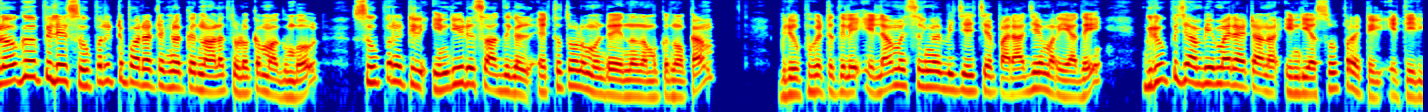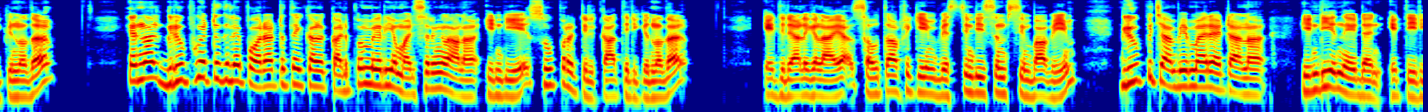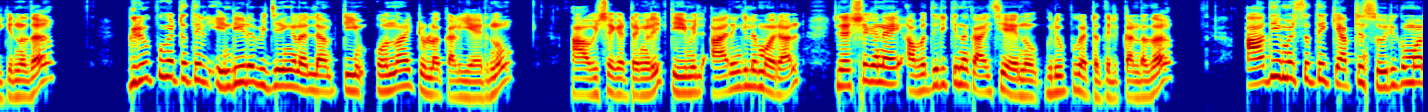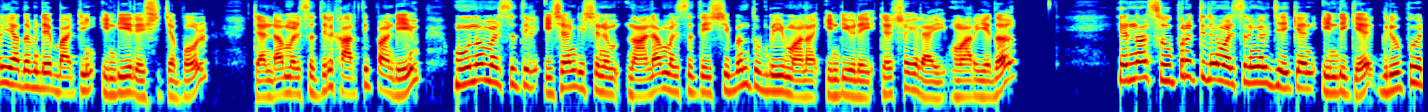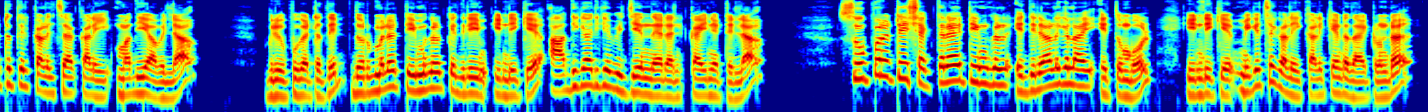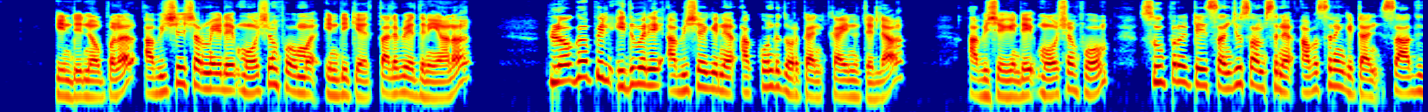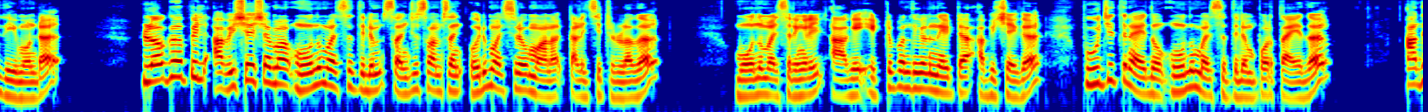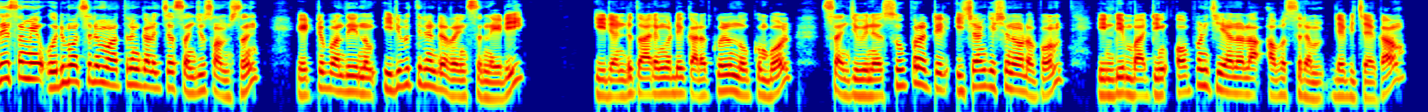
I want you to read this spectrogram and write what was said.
ലോകകപ്പിലെ സൂപ്പർ എട്ട് പോരാട്ടങ്ങൾക്ക് നാളെ തുടക്കമാകുമ്പോൾ സൂപ്പർ എട്ടിൽ ഇന്ത്യയുടെ സാധ്യതകൾ എത്രത്തോളമുണ്ട് എന്ന് നമുക്ക് നോക്കാം. ഗ്രൂപ്പ് ഘട്ടത്തിലെ എല്ലാ മത്സരങ്ങളും വിജയിച്ച് പരാജയമറിയാതെ ഗ്രൂപ്പ് ചാമ്പ്യന്മാരായിട്ടാണ് ഇന്ത്യ സൂപ്പർ എട്ടിൽ എത്തിയിരിക്കുന്നത്. എന്നാൽ ഗ്രൂപ്പ് ഘട്ടത്തിലെ പോരാട്ടത്തേക്കാൾ കടുപ്പമേറിയ മത്സരങ്ങളാണ് ഇന്ത്യയെ സൂപ്പർ എട്ടിൽ കാത്തിരിക്കുന്നത്. എതിരാളികളായ സൗത്ത് ആഫ്രിക്കയും വെസ്റ്റ് ഇൻഡീസും സിംബാബ്വേയും ഗ്രൂപ്പ് ചാമ്പ്യന്മാരായിട്ടാണ് ഇന്ത്യയെ നേടാൻ എത്തിയിരിക്കുന്നത്. ഗ്രൂപ്പ് ഘട്ടത്തിൽ ഇന്ത്യയുടെ വിജയങ്ങളെല്ലാം ടീം ഒന്നായിട്ടുള്ള കളിയായിരുന്നു. ആവശ്യഘട്ടങ്ങളിൽ ടീമിൽ ആരെങ്കിലും ഒരാൾ രക്ഷകനായി അവതരിക്കുന്ന കാഴ്ചയായിരുന്നു ഗ്രൂപ്പ് ഘട്ടത്തിൽ കണ്ടത്. ആദ്യ മത്സരത്തിൽ ക്യാപ്റ്റൻ സൂര്യകുമാർ യാദവിന്റെ ബാറ്റിംഗ് ഇന്ത്യയെ രക്ഷിച്ചപ്പോൾ രണ്ടാം മത്സരത്തിൽ ഹാർദിക് പാണ്ഡ്യയും മൂന്നാം മത്സരത്തിൽ ഇഷാൻ കിഷനും നാലാം മത്സരത്തിൽ ശിവൻ തുമ്പയുമാണ് ഇന്ത്യയുടെ രക്ഷകരായി മാറിയത്. എന്നാൽ സൂപ്പർ എട്ടിലെ മത്സരങ്ങൾ ജയിക്കാൻ ഇന്ത്യയ്ക്ക് ഗ്രൂപ്പ് ഘട്ടത്തിൽ കളിച്ച കളി മതിയാവില്ല. ഗ്രൂപ്പ് ഘട്ടത്തിൽ ദുർബല ടീമുകൾക്കെതിരെയും ഇന്ത്യയ്ക്ക് ആധികാരിക വിജയം നേടാൻ കഴിഞ്ഞിട്ടില്ല. സൂപ്പർ എട്ടിൽ ശക്തരായ ടീമുകൾ എതിരാളികളായി എത്തുമ്പോൾ ഇന്ത്യയ്ക്ക് മികച്ച കളി കളിക്കേണ്ടതായിട്ടുണ്ട്. ഇന്ത്യൻ ഓപ്പണർ അഭിഷേക് ശർമ്മയുടെ മോശം ഫോം ഇന്ത്യയ്ക്ക് തലവേദനയാണ്. ലോകകപ്പിൽ ഇതുവരെ അഭിഷേകിന് അക്കൗണ്ട് തുറക്കാൻ കഴിഞ്ഞിട്ടില്ല. അഭിഷേകിന്റെ മോശം ഫോം സൂപ്പർ എട്ടിൽ സഞ്ജു സാംസന് അവസരം കിട്ടാൻ സാധ്യതയുമുണ്ട്. ലോകകപ്പിൽ അവിശേഷമ മൂന്ന് മത്സരത്തിലും സഞ്ജു സാംസൺ ഒരു മത്സരവുമാണ് കളിച്ചിട്ടുള്ളത്. മൂന്ന് മത്സരങ്ങളിൽ ആകെ എട്ട് പന്തുകൾ നേട്ട അഭിഷേക് പൂജ്യത്തിനായിരുന്നു മൂന്ന് മത്സരത്തിലും പുറത്തായത്. അതേസമയം ഒരു മത്സരം മാത്രം കളിച്ച സഞ്ജു സാംസൺ എട്ട് പന്തിൽ നിന്നും ഇരുപത്തിരണ്ട് റൺസ് നേടി. ഈ രണ്ടു താരങ്ങളുടെ കണക്കുകൾ നോക്കുമ്പോൾ സഞ്ജുവിന് സൂപ്പർ എട്ടിൽ ഇഷാൻ കിഷനോടൊപ്പം ഇന്ത്യൻ ബാറ്റിംഗ് ഓപ്പൺ ചെയ്യാനുള്ള അവസരം ലഭിച്ചേക്കാം.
